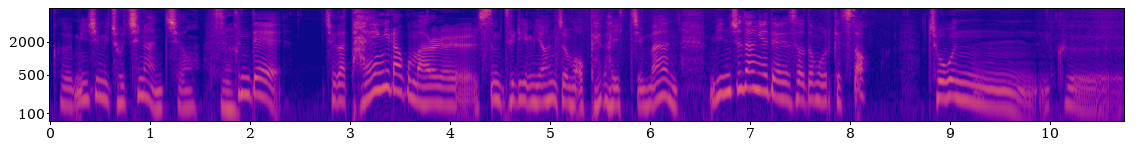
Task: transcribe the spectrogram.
그 민심이 좋지는 않죠. 네. 근데 제가 다행이라고 말씀드리면 좀 어폐가 있지만 민주당에 대해서도 뭐 그렇게 썩 좋은 그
